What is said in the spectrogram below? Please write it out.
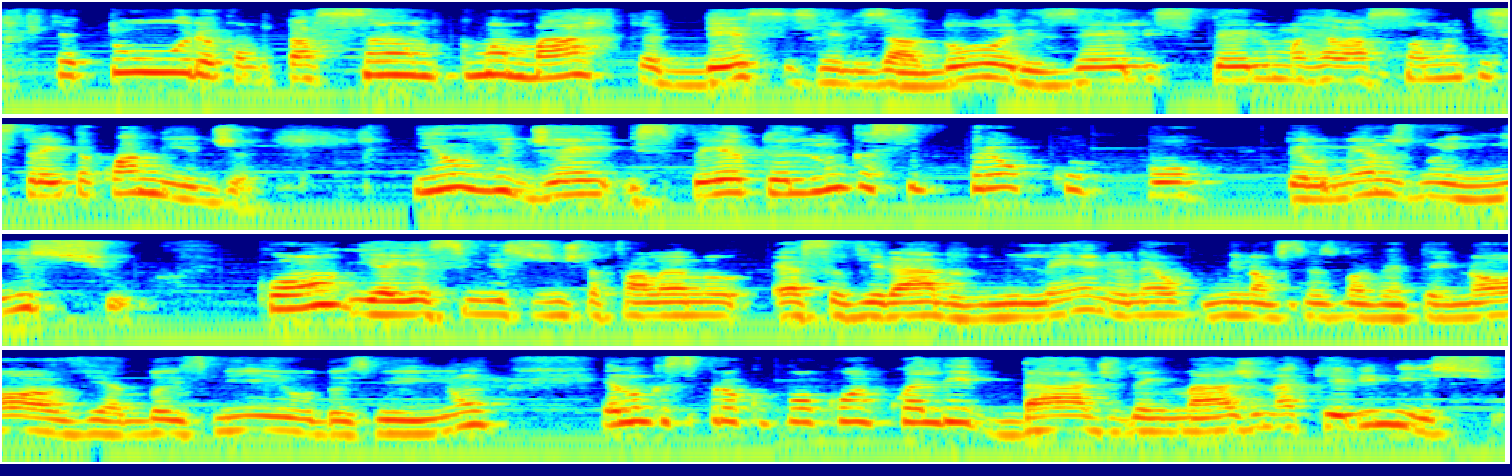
arquitetura, computação, uma marca desses realizadores eles terem uma relação muito estreita com a mídia. E o VJ Espeto, ele nunca se preocupou, pelo menos no início, com, e aí esse início a gente está falando essa virada do milênio, né, 1999 a 2000, 2001, ele nunca se preocupou com a qualidade da imagem naquele início.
